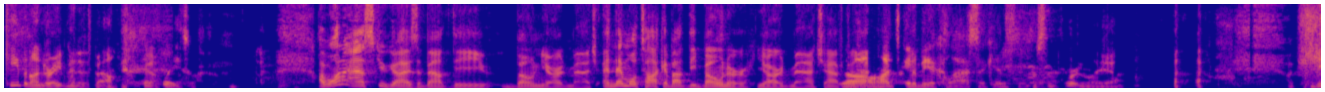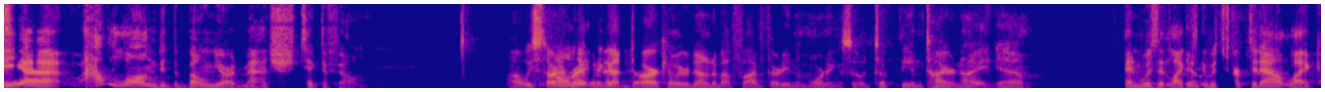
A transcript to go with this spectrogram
Keep it under eight minutes, pal. Yeah. Please. I want to ask you guys about the Boneyard match, and then we'll talk about the Boner Yard match after that. Oh, that's gonna be a classic instant. Most importantly, yeah. The uh, how long did the Boneyard match take to film? Uh, we started All right night when it got dark, and we were done at about five thirty in the morning. So it took the entire night. Yeah. And was it like Yeah. it was scripted out, like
